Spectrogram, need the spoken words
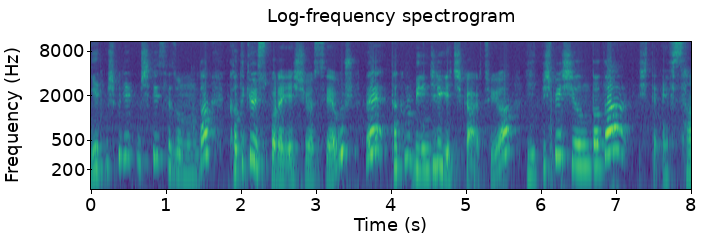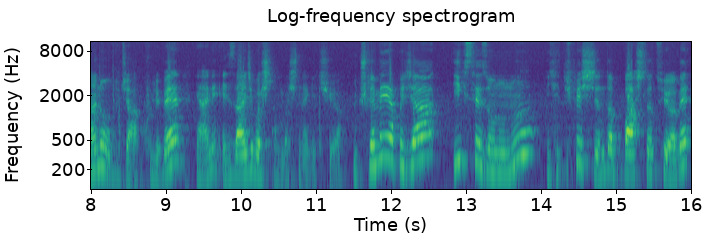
71-72 sezonunda Kadıköy Spor'a geçiyor Siyavuş ve takımı birinci lige çıkartıyor. 75 yılında da işte efsane olacağı kulübe yani Eczacıbaşı'nın başına geçiyor. Üçleme yapacağı ilk sezonunu 75 yılında başlatıyor ve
